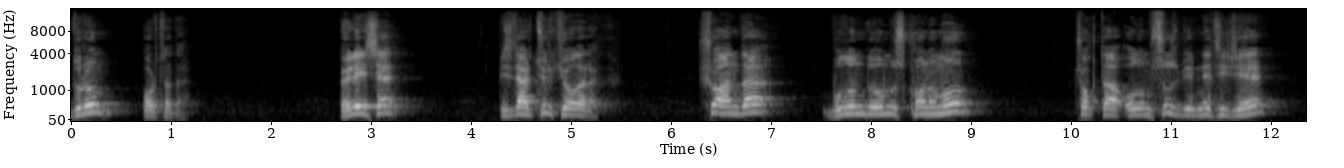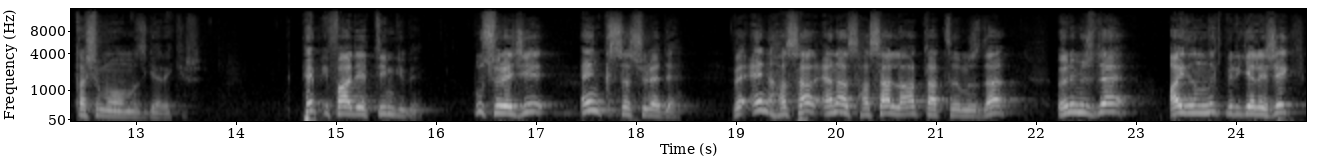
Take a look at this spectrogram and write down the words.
durum ortada. Öyleyse bizler Türkiye olarak şu anda bulunduğumuz konumu çok daha olumsuz bir neticeye taşımamamız gerekir. Hep ifade ettiğim gibi bu süreci en kısa sürede ve en hasar en az hasarla atlattığımızda önümüzde aydınlık bir gelecek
